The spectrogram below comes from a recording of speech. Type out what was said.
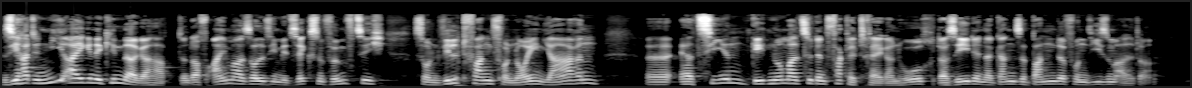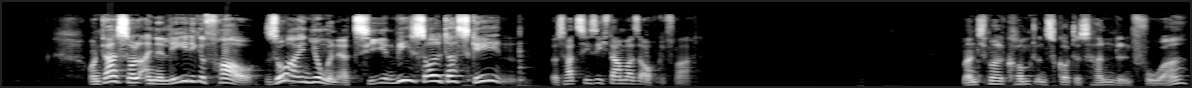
Sie hatte nie eigene Kinder gehabt und auf einmal soll sie mit 56 so einen Wildfang von neun Jahren äh, erziehen. Geht nur mal zu den Fackelträgern hoch, da seht ihr eine ganze Bande von diesem Alter. Und das soll eine ledige Frau so einen Jungen erziehen. Wie soll das gehen? Das hat sie sich damals auch gefragt. Manchmal kommt uns Gottes Handeln vor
